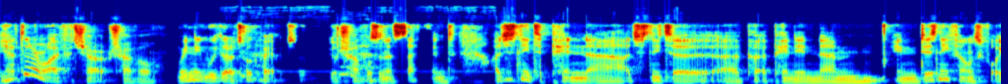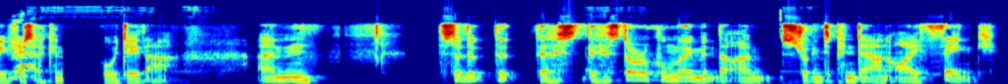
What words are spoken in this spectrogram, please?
You have done all right for charity travel. We need we got to talk about your travels in a second. I just need to pin. Uh, I just need to uh, put a pin in um, in Disney films for you for a second before we do that. Um, so the, the the the historical moment that I'm struggling to pin down, I think,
